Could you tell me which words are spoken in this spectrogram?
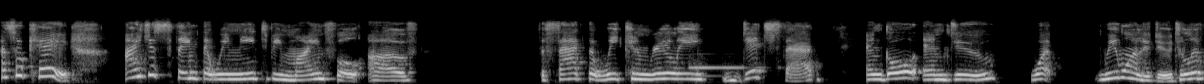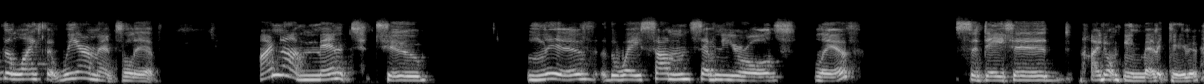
That's okay. I just think that we need to be mindful of the fact that we can really ditch that and go and do what we want to do to live the life that we are meant to live. I'm not meant to live the way some 70 year olds live. Sedated i don't mean medicated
